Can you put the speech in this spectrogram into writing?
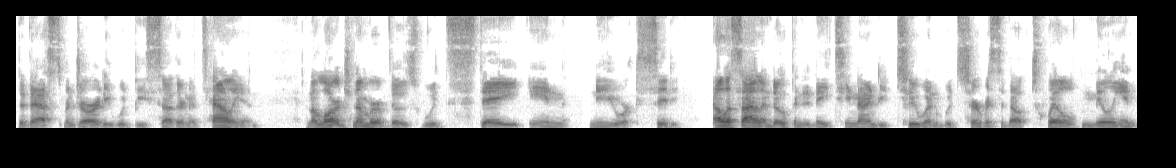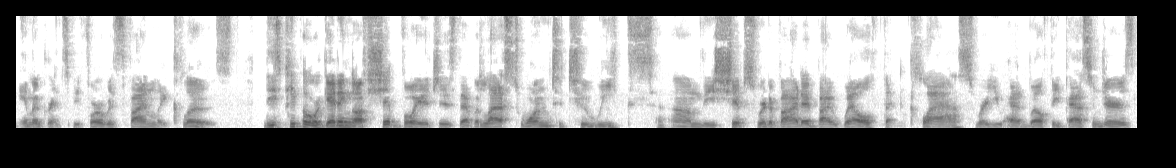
The vast majority would be Southern Italian, and a large number of those would stay in New York City. Ellis Island opened in 1892 and would service about 12 million immigrants before it was finally closed. These people were getting off ship voyages that would last one to two weeks. Um, these ships were divided by wealth and class, where you had wealthy passengers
